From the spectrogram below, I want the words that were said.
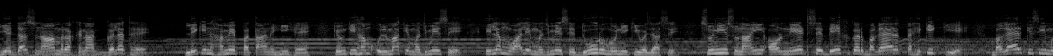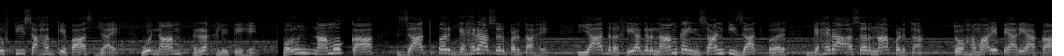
ये 10 नाम रखना गलत है, लेकिन हमें पता नहीं है, क्योंकि हम उल्मा के मजमे से, इलम वाले मजमे से दूर होने की वजह से, सुनी सुनाई और नेट से देखकर बगैर तहकीक किए, बगैर किसी मुफ्ती साहब के पास जाए, वो नाम रख लेते हैं। और उन नामों का ज़ात पर गहरा असर पड़ता है। याद रखे, अगर नाम का इंसान की ज़ात पर गहरा असर ना पड़ता तो हमारे प्यारे आका,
